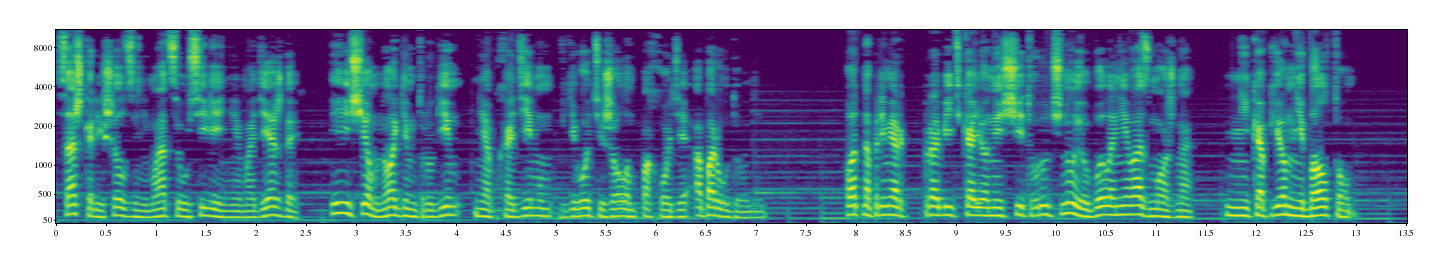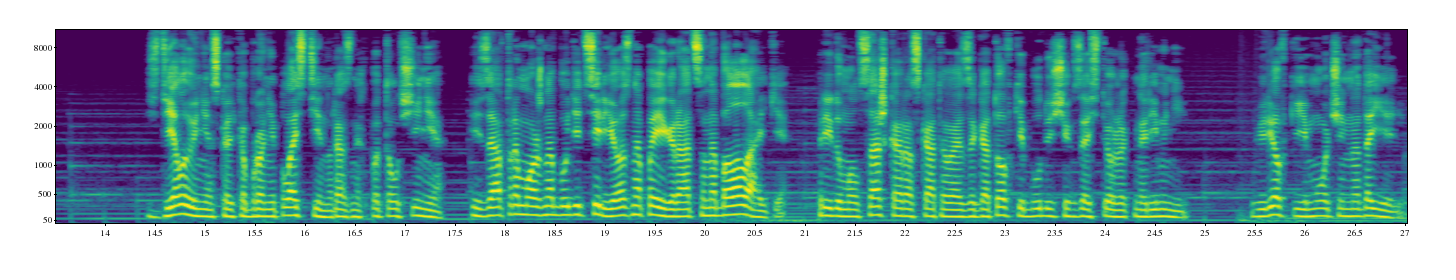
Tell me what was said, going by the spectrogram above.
Сашка решил заниматься усилением одежды и еще многим другим необходимым в его тяжелом походе оборудованием. Вот, например, пробить каленый щит вручную было невозможно, ни копьем, ни болтом. Сделаю несколько бронепластин разных по толщине, и завтра можно будет серьезно поиграться на балалайке», придумал Сашка, раскатывая заготовки будущих застежек на ремни. Веревки ему очень надоели.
